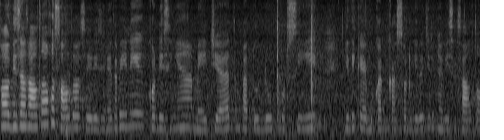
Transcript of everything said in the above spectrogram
Kalau bisa salto aku salto sih di sini. Tapi ini kondisinya meja tempat duduk kursi. Jadi kayak bukan kasur gitu jadi nggak bisa salto.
